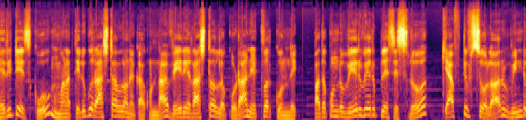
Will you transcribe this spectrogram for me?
హెరిటేజ్కు మన తెలుగు రాష్ట్రాల్లోనే కాకుండా వేరే రాష్ట్రాల్లో కూడా నెట్వర్క్ ఉంది. పదకొండు వేర్వేరు ప్లేసెస్లో క్యాప్టివ్ సోలార్ విండ్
